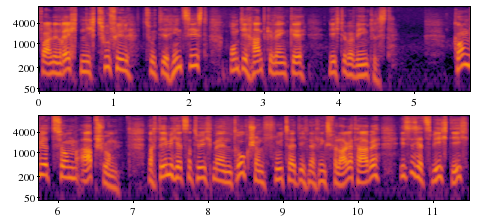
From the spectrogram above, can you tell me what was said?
vor allem den rechten, nicht zu viel zu dir hinziehst und die Handgelenke nicht überwinkelst. Kommen wir zum Abschwung. Nachdem ich jetzt natürlich meinen Druck schon frühzeitig nach links verlagert habe, ist es jetzt wichtig,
